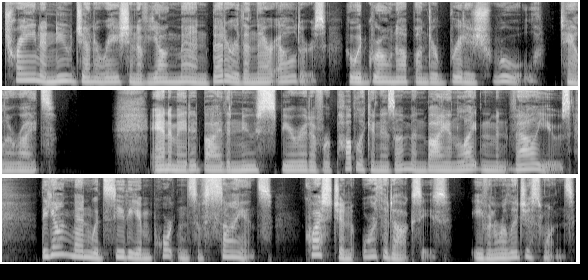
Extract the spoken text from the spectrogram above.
train a new generation of young men better than their elders, who had grown up under British rule, Taylor writes. Animated by the new spirit of republicanism and by Enlightenment values, the young men would see the importance of science, question orthodoxies, even religious ones,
